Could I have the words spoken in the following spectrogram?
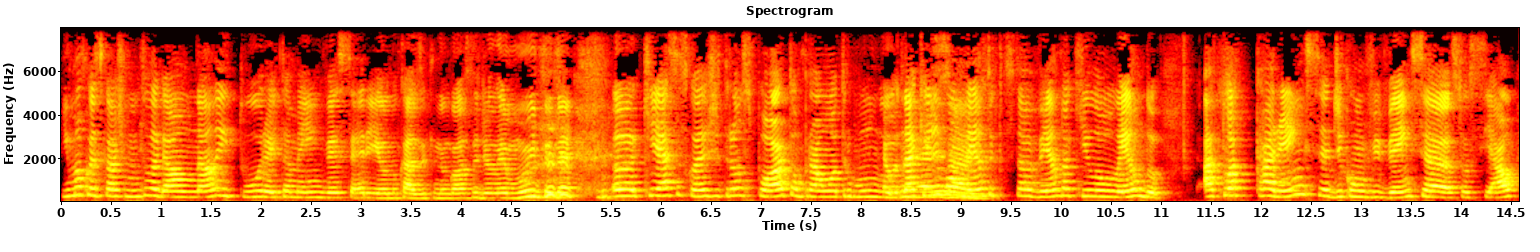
E uma coisa que eu acho muito legal na leitura e também em ver série, eu no caso que não gosto de ler muito, né? ah, que essas coisas te transportam pra um outro mundo. É Naquele realidade. momento que tu tá vendo aquilo ou lendo, a tua carência de convivência social,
